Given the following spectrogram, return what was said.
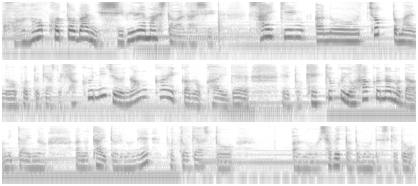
この言葉にしびれました私。最近あのちょっと前のポッドキャスト120何回かの回で、えーと「結局余白なのだ」みたいなあのタイトルのねポッドキャストあの喋ったと思うんですけど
